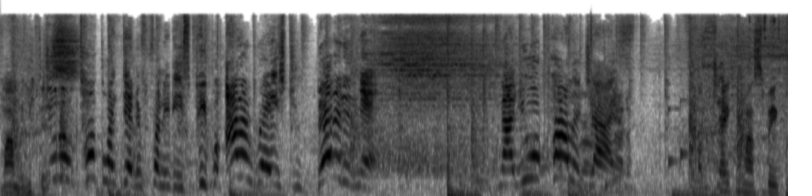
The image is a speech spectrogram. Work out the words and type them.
Mama, you You don't talk like that in front of these people. I done raised you better than that. Now you apologize. I'm taking my speaker.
